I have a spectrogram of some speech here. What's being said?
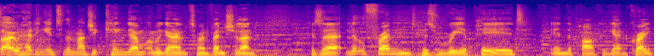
We're heading into the Magic Kingdom and we're going over to Adventureland because a little friend has reappeared in the park again. Craig.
